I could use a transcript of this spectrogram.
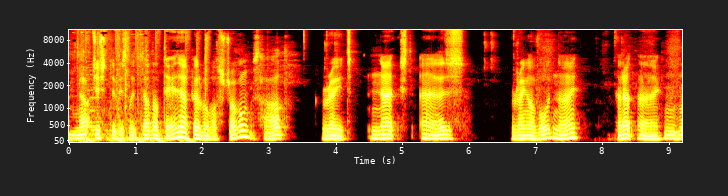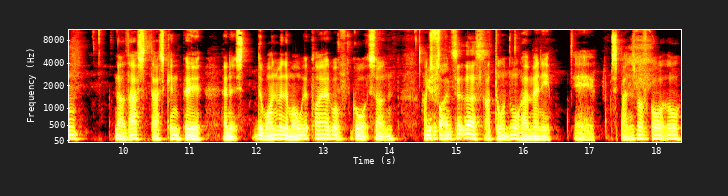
No, Just it was like the other day there where we were struggling. it's hard. Right, next is Ring of Odin, aye. Innit? Aye. Mm-hmm. Now this this can pay and it's the one with the multiplier we've got something. I You just fancy this? I don't know how many uh, spins we've got though.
